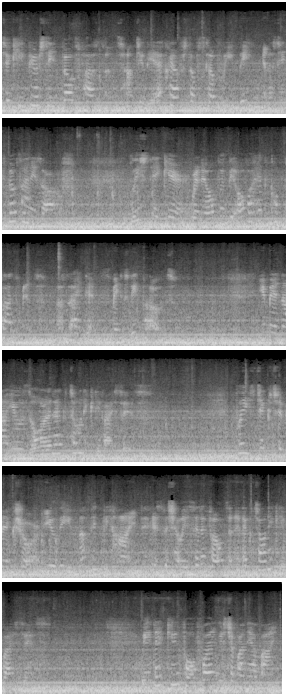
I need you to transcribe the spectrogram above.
to keep your seatbelt fastened until the aircraft stops completely and the seatbelt sign is off. Please take care when you open the overhead compartment as items may slip out. You may not use all electronic devices. Please check to make sure you leave nothing behind, especially cell phones and electronic devices. We thank you for flying with Japan Airlines,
